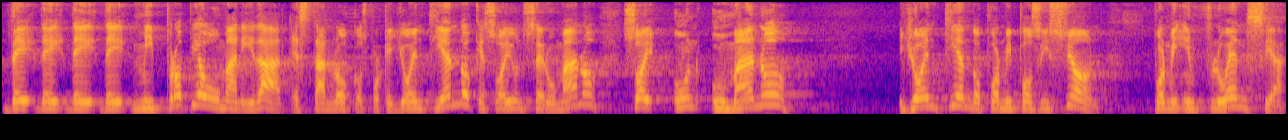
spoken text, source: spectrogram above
de, de mi propia humanidad, están locos. Porque yo entiendo que soy un ser humano, soy un humano. Y yo entiendo por mi posición, por mi influencia,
